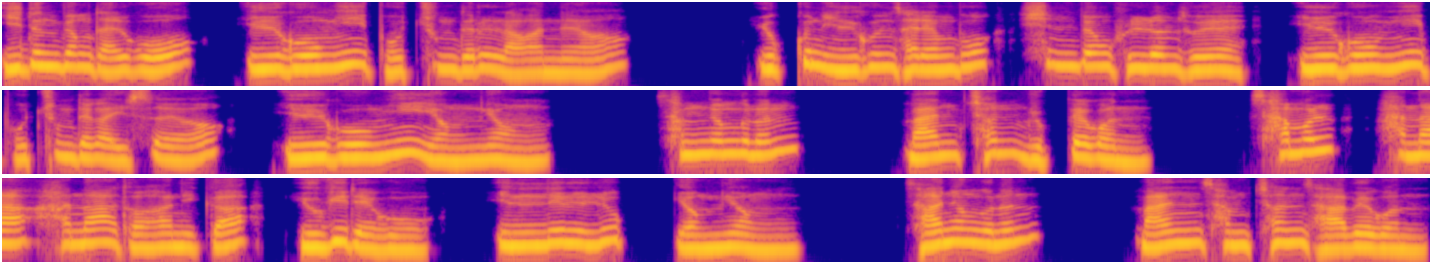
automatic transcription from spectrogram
2등병 달고 102 보충대를 나왔네요. 육군 1군 사령부 신병훈련소에 102 보충대가 있어요. 10200. 3년근은 11,600원. 3을 하나 하나 더하니까 6이 되고 11600. 4년근은 13,400원.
